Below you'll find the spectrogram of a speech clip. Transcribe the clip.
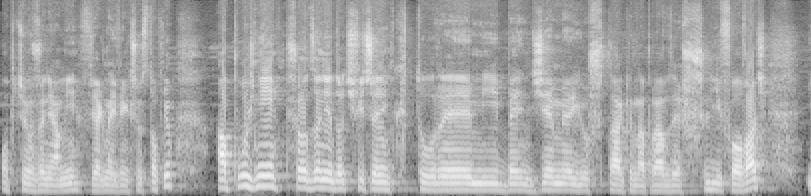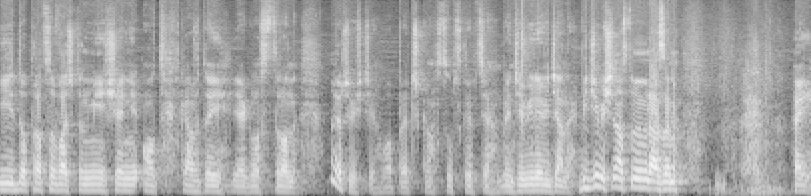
obciążeniami w jak największym stopniu, a później przechodzenie do ćwiczeń, którymi będziemy już tak naprawdę szlifować i dopracować ten mięsień od każdej jego strony. No i oczywiście łapeczka, subskrypcja będzie mile widziane. Widzimy się następnym razem. Hej!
